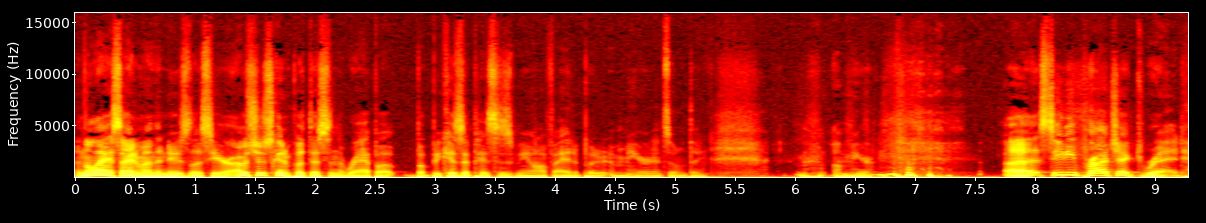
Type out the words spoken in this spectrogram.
And the last item on the news list here, I was just going to put this in the wrap up, but because it pisses me off, I had to put it in here in its own thing. I'm here. uh, CD Projekt Red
